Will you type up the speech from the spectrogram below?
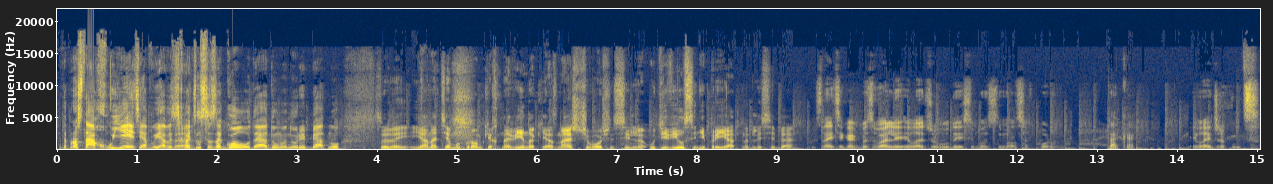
Это просто охуеть. Я бы я Да. схватился за голову, да, я думаю, ну, ребят, ну, Слушай, я на тему громких новинок, я знаешь, чего очень сильно удивился, неприятно для себя. Знаете, как бы звали Элайджа Вуда, если бы он снимался в порно? так как. Элайджа Вудс.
